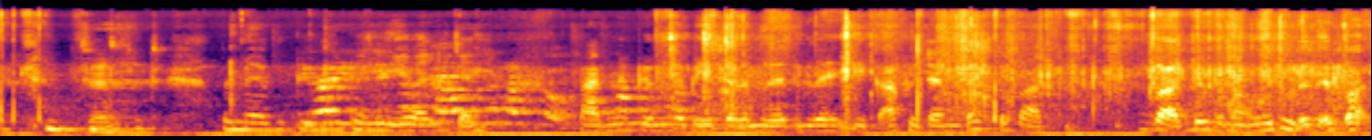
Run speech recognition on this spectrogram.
पर मैं अभी पीऊँगी पहले ये वाली चाय बाद में पीऊँगी। अभी गर्म रहेगी काफ़ी टाइम तक तो बाद बाद में बनाऊँगी थोड़ी देर बाद।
